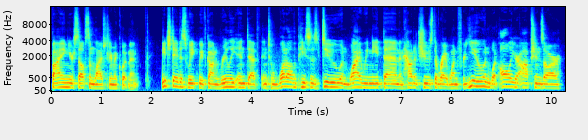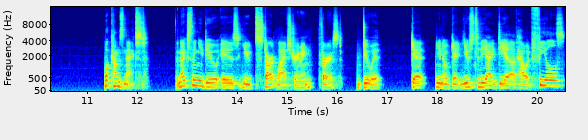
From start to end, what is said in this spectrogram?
buying yourself some live stream equipment. Each day this week, we've gone really in depth into what all the pieces do and why we need them and how to choose the right one for you and what all your options are. What comes next? The next thing you do is you start live streaming first, do it, get, you know, get used to the idea of how it feels,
